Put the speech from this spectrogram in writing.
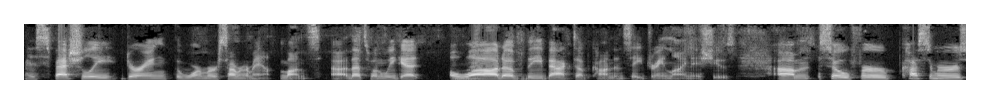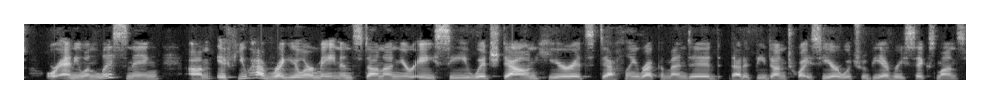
especially during the warmer summer months uh, that's when we get a mm-hmm. lot of the backed up condensate drain line issues. Um, so, for customers or anyone listening, um, if you have regular maintenance done on your AC, which down here it's definitely recommended that it be done twice a year, which would be every six months.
